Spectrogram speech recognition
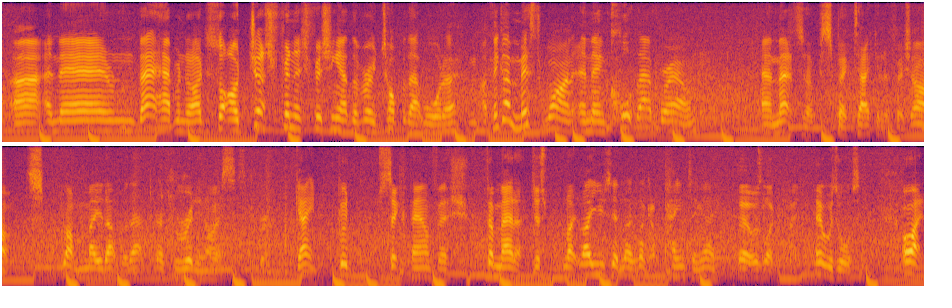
Uh, and then that happened and I just thought I'd just finish fishing at the very top of that water. I think I missed one and then caught that brown And that's a spectacular fish. I'm, I'm made up with that. That's really nice. Again, good six pound fish. Doesn't matter. Just like, like you said, like, like a painting, eh? Yeah, it was like a painting. It was awesome. All right,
